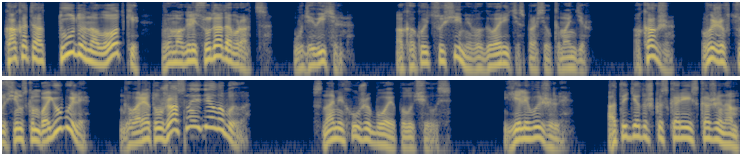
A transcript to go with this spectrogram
Как это оттуда, на лодке, вы могли сюда добраться? Удивительно. «О какой Цусиме вы говорите?» — спросил командир. «А как же? Вы же в Цусимском бою были? Говорят, ужасное дело было». «С нами хуже боя получилось. Еле выжили. А ты, дедушка, скорее скажи нам,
